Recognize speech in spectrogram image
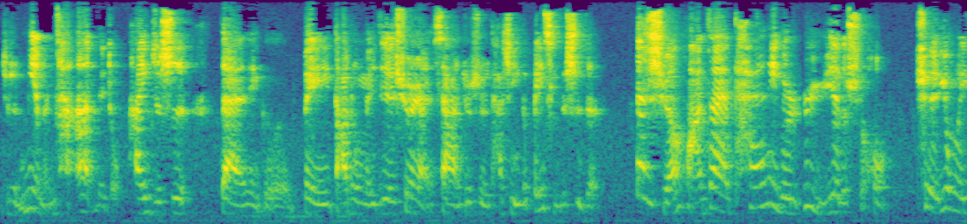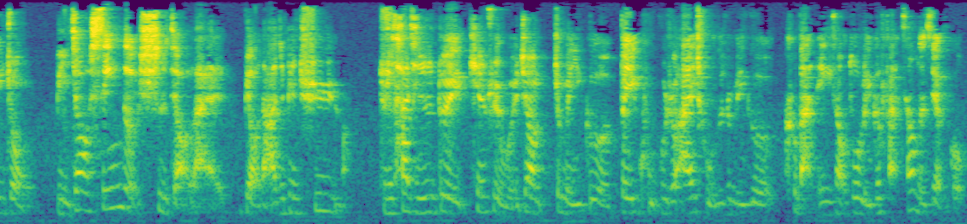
就是灭门惨案那种，它一直是在那个被大众媒介渲染下，就是它是一个悲情的市镇。但是许鞍华在拍那个日与夜的时候，却用了一种比较新的视角来表达这片区域嘛，就是他其实对天水围这样这么一个悲苦或者哀愁的这么一个刻板的印象做了一个反向的建构。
